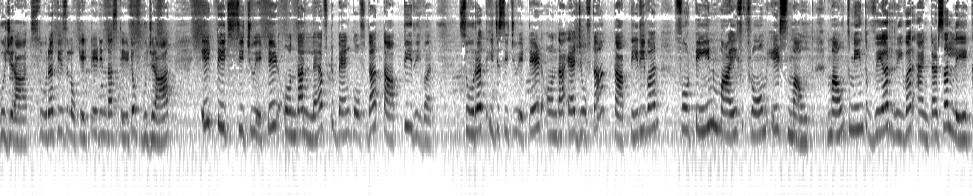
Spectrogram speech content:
Gujarat, Surat is located in the state of Gujarat. It is situated on the left bank of the Tapti river. Surat is situated on the edge of the Tapti river 14 miles from its mouth. Mouth means where river enters a lake.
